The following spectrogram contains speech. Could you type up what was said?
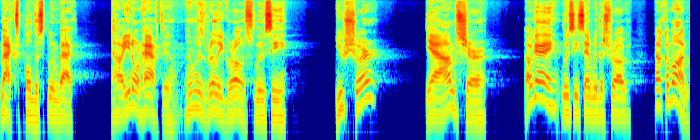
Max pulled the spoon back. No, you don't have to. It was really gross, Lucy. You sure? Yeah, I'm sure. Okay, Lucy said with a shrug. Now come on,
